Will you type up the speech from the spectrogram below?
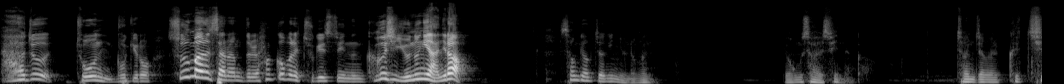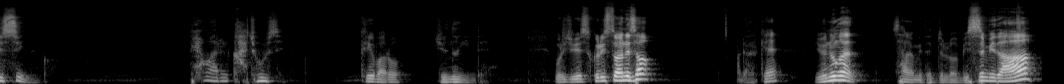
아주 좋은 무기로 수많은 사람들을 한꺼번에 죽일 수 있는 그것이 유능이 아니라 성경적인 유능은 용서할 수 있는 거, 전쟁을 그칠 수 있는 거, 평화를 가져올 수 있는 거. 그게 바로 유능인데 우리 주 예수 그리스도 안에서 우리가 이렇게 유능한 사람이 된 줄로 믿습니다.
